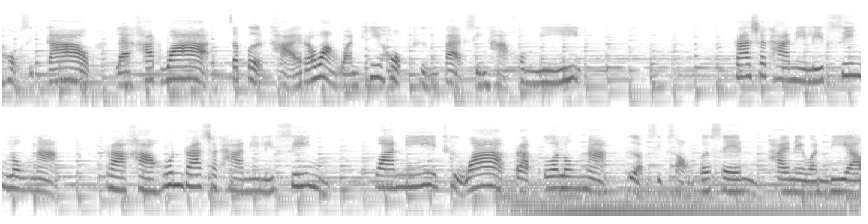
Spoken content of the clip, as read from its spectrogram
2569 และคาดว่าจะเปิดขายระหว่างวันที่6-8สิงหาคมนี้ ราชธานีลิสซิ่งลงหนัก ราคาหุ้นราชธานีลิสซิ่งวันนี้ถือว่าปรับตัวลงหนักเกือบ 12%ภายในวันเดียว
